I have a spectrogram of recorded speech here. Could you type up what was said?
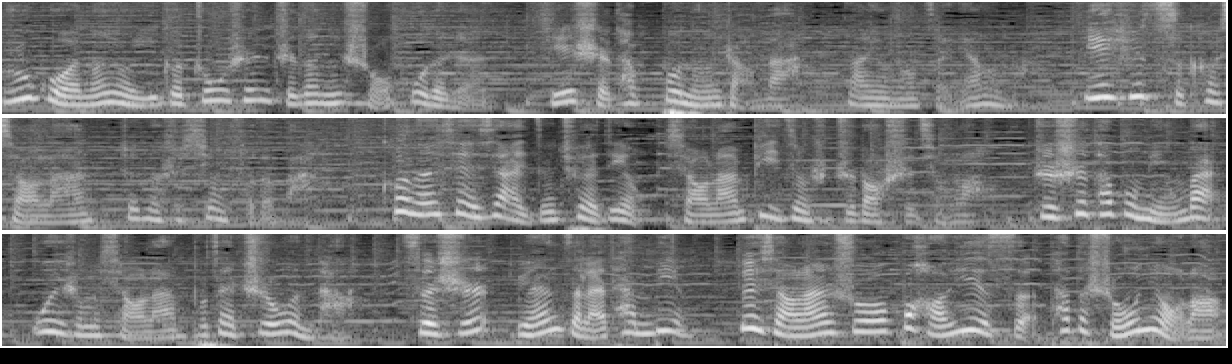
如果能有一个终身值得你守护的人，即使他不能长大，那又能怎样呢？也许此刻小兰真的是幸福的吧。柯南线下已经确定，小兰毕竟是知道实情了，只是他不明白为什么小兰不再质问他。此时原子来探病，对小兰说：“不好意思，他的手扭了，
